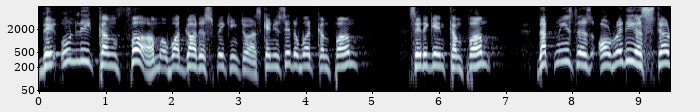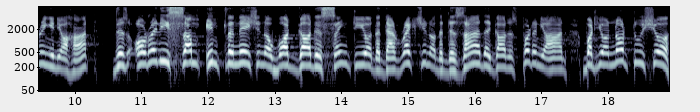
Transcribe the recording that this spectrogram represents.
They only confirm what God is speaking to us. Can you say the word confirm? Say it again, confirm. That means there's already a stirring in your heart. There's already some inclination of what God is saying to you, or the direction or the desire that God has put in your heart, but you're not too sure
